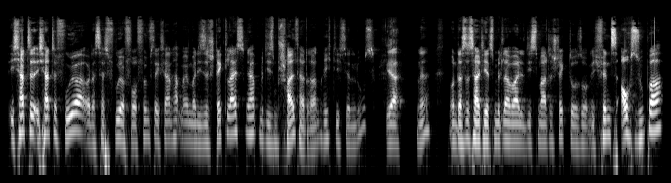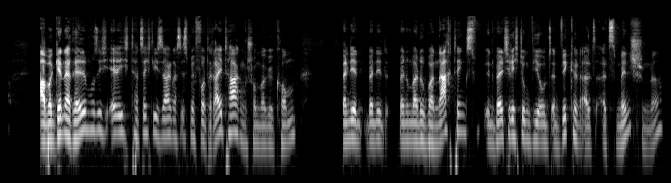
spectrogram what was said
ich hatte, ich hatte früher, oder das heißt früher, vor fünf, sechs Jahren, hat man immer diese Steckleisten gehabt mit diesem Schalter dran, richtig sinnlos. ja, Ne? Und das ist halt jetzt mittlerweile die smarte Steckdose. Und ich finde es auch super. Aber generell muss ich ehrlich tatsächlich sagen, das ist mir vor drei Tagen schon mal gekommen. Wenn, dir, wenn, dir, wenn du mal drüber nachdenkst, in welche Richtung wir uns entwickeln als, als Menschen, ne?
